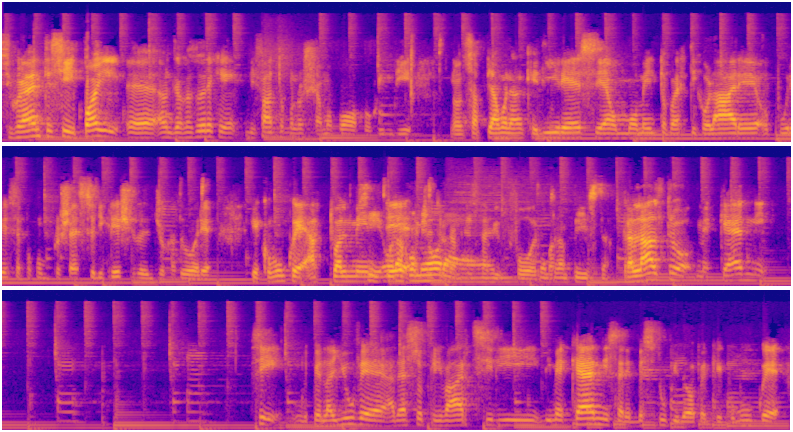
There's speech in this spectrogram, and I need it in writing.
sicuramente sì, poi eh, è un giocatore che di fatto conosciamo poco, quindi non sappiamo neanche dire se è un momento particolare oppure se è proprio un processo di crescita del giocatore, che comunque attualmente sì, ora come è ora è più forma. Centrocampista. Tra l'altro McKenny sì, per la Juve adesso privarsi di, di McKenny sarebbe stupido perché comunque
